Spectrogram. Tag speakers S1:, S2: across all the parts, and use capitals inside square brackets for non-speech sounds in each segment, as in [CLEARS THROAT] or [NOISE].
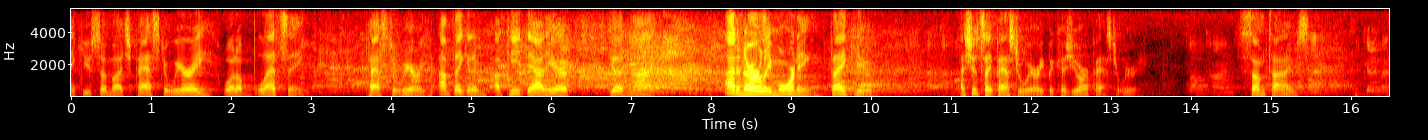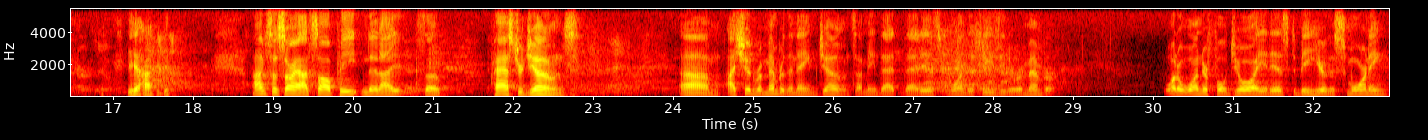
S1: Thank you so much, Pastor Weary. What a blessing, Pastor Weary. I'm thinking of, of Pete down here. Good night. I had an early morning. Thank you. I should say Pastor Weary because you are Pastor Weary. Sometimes. Sometimes. yeah. I'm so sorry. I saw Pete and then I so Pastor Jones. Um, I should remember the name Jones. I mean that that is one that's easy to remember. What a wonderful joy it is to be here this morning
